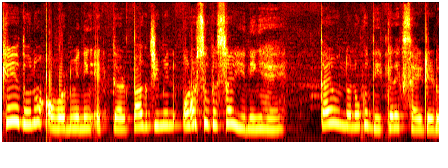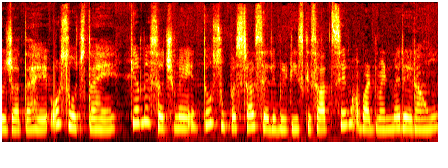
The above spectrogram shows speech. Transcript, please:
क्या ये दोनों award winning actor Park Jimin और सुपरस्टार यिनिंग है। ताई उन दोनों को देखकर एक्साइटेड हो जाता है और सोचता है क्या मैं सच में दो सुपरस्टार सेलिब्रिटीज के साथ सेम अपार्टमेंट में रह रहा हूँ।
